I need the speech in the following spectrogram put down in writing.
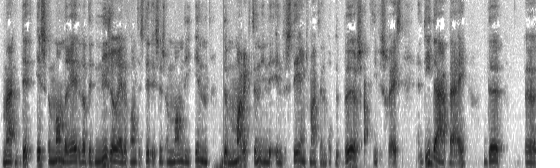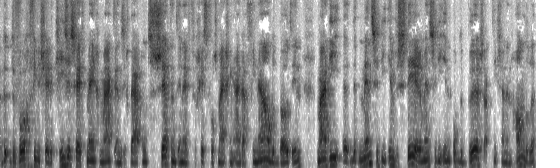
Maar dit is een man, de reden dat dit nu zo relevant is. Dit is dus een man die in de markten, in de investeringsmarkten en op de beurs actief is geweest. En die daarbij de uh, de, vorige financiële crisis heeft meegemaakt en zich daar ontzettend in heeft vergist. Volgens mij ging hij daar finaal de boot in. Maar die, uh, de mensen die investeren, mensen die in, op de beurs actief zijn en handelen,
